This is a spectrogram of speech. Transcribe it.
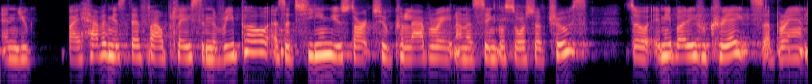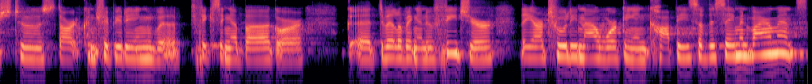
And you, by having this dev file placed in the repo, as a team, you start to collaborate on a single source of truth. So anybody who creates a branch to start contributing with fixing a bug or uh, developing a new feature, they are truly now working in copies of the same environments,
